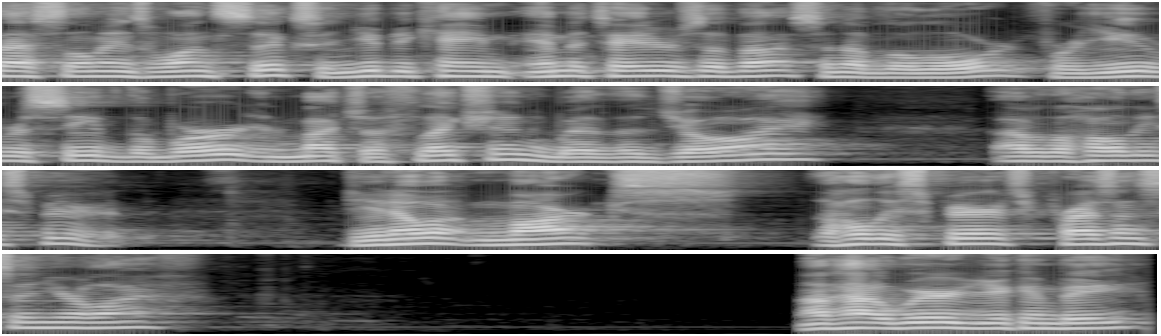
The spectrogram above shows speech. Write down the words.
Thessalonians 1 6, and you became imitators of us and of the Lord, for you received the word in much affliction with the joy of the Holy Spirit. Do you know what marks the Holy Spirit's presence in your life? Not how weird you can be,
